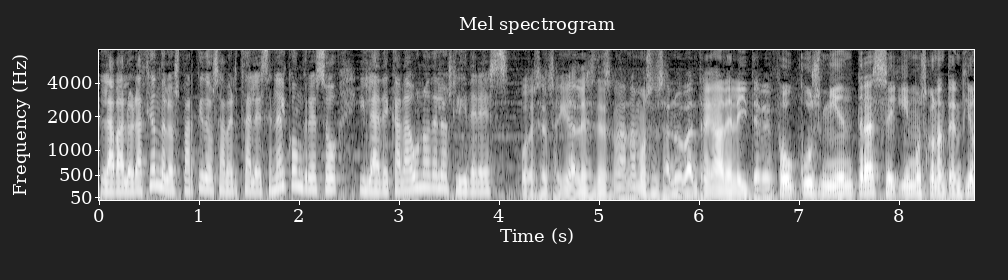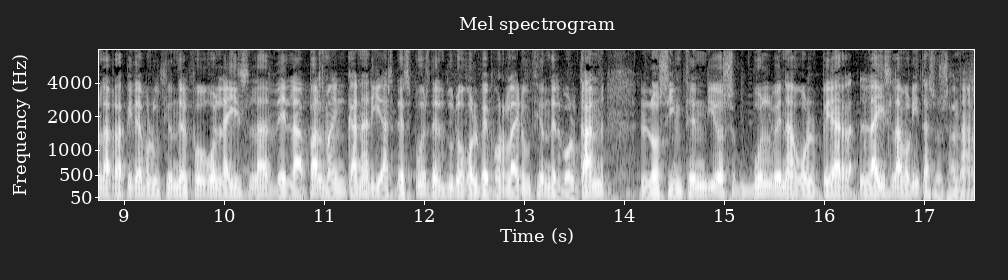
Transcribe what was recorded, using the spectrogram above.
la valoración de los partidos abertzales en el Congreso y la de cada uno de los líderes. Pues enseguida les desgranamos esa nueva entrega del ITV Focus mientras seguimos con atención la rápida evolución del fuego en la isla de La Palma, en Canarias, después del duro golpe por la erupción del volcán, los incendios vuelven a golpear la isla bonita, Susana.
